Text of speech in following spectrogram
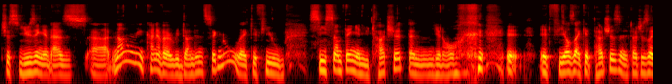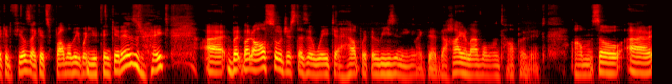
just using it as uh, not only kind of a redundant signal, like if you see something and you touch it, then you know it it feels like it touches, and it touches like it feels like it's probably what you think it is, right? Uh, but but also just as a way to help with the reasoning, like the the higher level on top of it. Um, so uh,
